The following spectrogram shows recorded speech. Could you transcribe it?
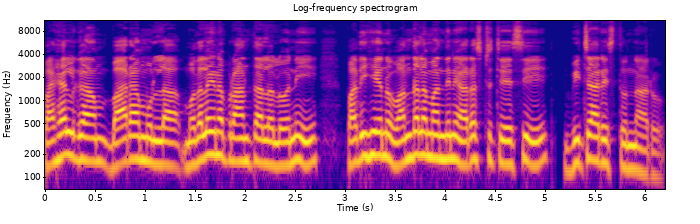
పహల్గాం బారాముల్లా మొదలైన ప్రాంతాలలోని పదిహేను వందల మందిని అరెస్టు చేసి విచారిస్తున్నారు.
